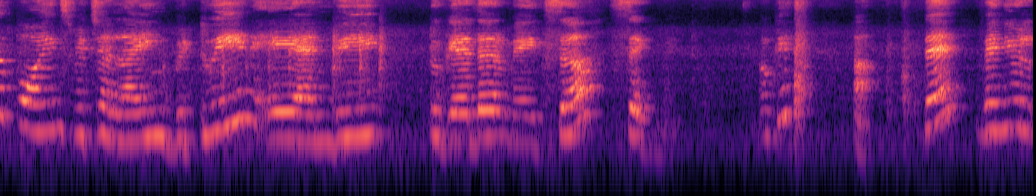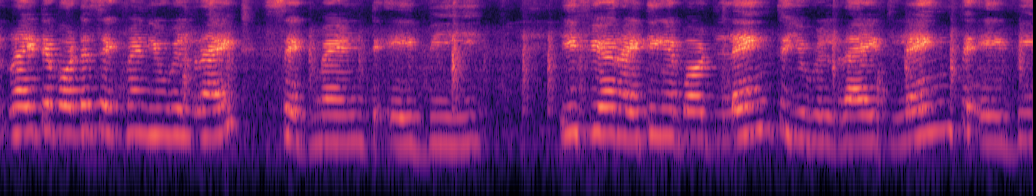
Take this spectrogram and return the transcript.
the points which are lying between A and B together makes a segment. Okay? Ah. then when you write about a segment you will write segment AB if you are writing about length you will write length AB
